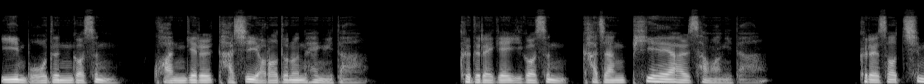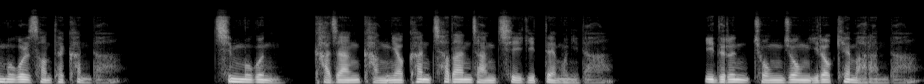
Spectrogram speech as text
이 모든 것은 관계를 다시 열어두는 행위다. 그들에게 이것은 가장 피해야 할 상황이다. 그래서 침묵을 선택한다. 침묵은 가장 강력한 차단 장치이기 때문이다. 이들은 종종 이렇게 말한다.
